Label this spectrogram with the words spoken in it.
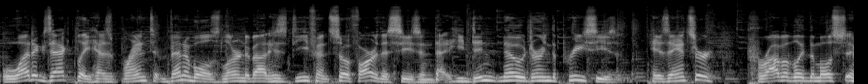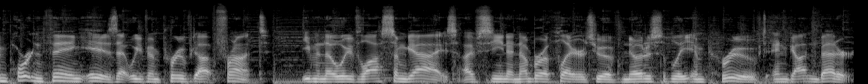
What exactly has Brent Venables learned about his defense so far this season that he didn't know during the preseason? His answer probably the most important thing is that we've improved up front. Even though we've lost some guys, I've seen a number of players who have noticeably improved and gotten better.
